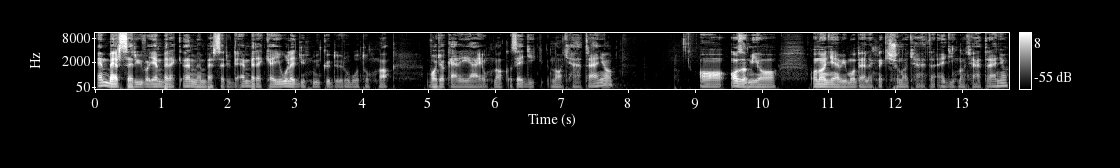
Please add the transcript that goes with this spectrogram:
emberszerű, vagy emberek, nem emberszerű, de emberekkel jól együttműködő robotoknak, vagy akár ai az egyik nagy hátránya, a, az, ami a, a nagy nyelvi modelleknek is a nagy hátránya, egyik nagy hátránya.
